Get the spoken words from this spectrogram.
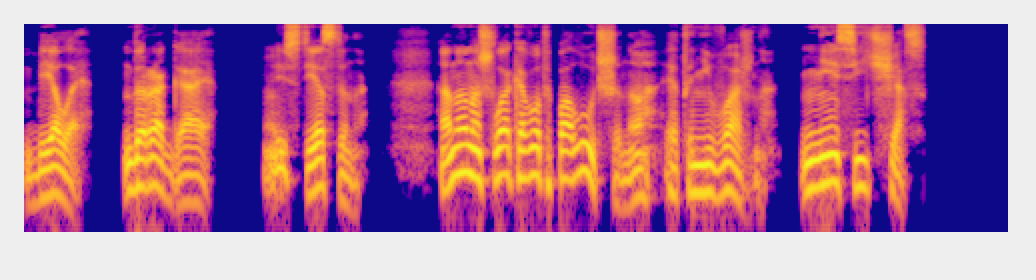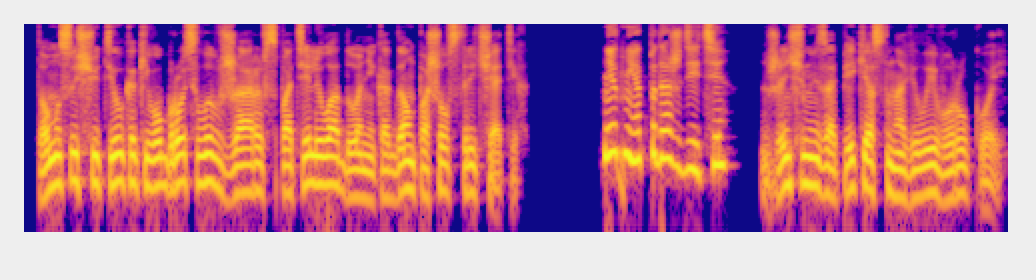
Белая, дорогая. Ну, естественно. Она нашла кого-то получше, но это не важно. Не сейчас. Томас ощутил, как его бросило в жар и вспотели ладони, когда он пошел встречать их. «Нет-нет, подождите». Женщина из опеки остановила его рукой.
